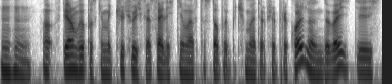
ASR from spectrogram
Мгм. Ну, в первом выпуске мы чуть-чуть касались темы автостопа и почему это вообще прикольно. но Давай здесь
